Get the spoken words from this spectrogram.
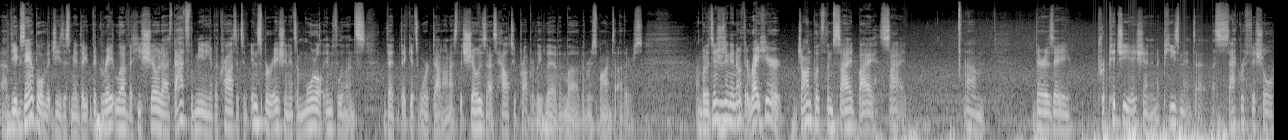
uh, the example that Jesus made, the, the great love that he showed us, that's the meaning of the cross. It's an inspiration, it's a moral influence that, that gets worked out on us, that shows us how to properly live and love and respond to others. Um, but it's interesting to note that right here, John puts them side by side. Um, there is a propitiation and appeasement, a, a sacrificial,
